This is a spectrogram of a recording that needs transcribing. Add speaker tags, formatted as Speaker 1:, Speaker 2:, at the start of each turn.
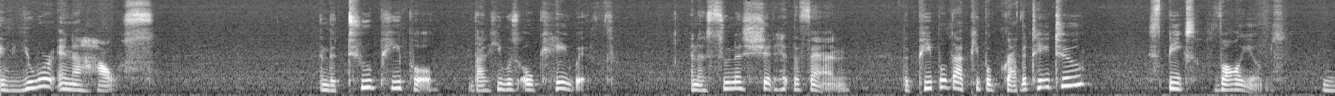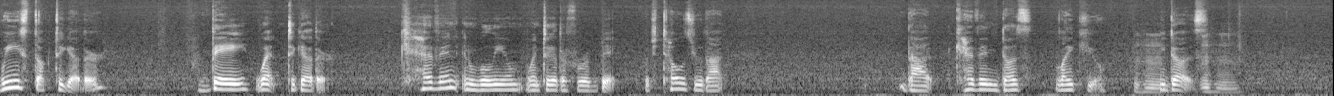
Speaker 1: if you were in a house and the two people that he was okay with, and as soon as shit hit the fan, the people that people gravitate to speaks volumes. We stuck together. They went together. Kevin and William went together for a bit, which tells you that that Kevin does like you. Mm-hmm. He does. Mm-hmm.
